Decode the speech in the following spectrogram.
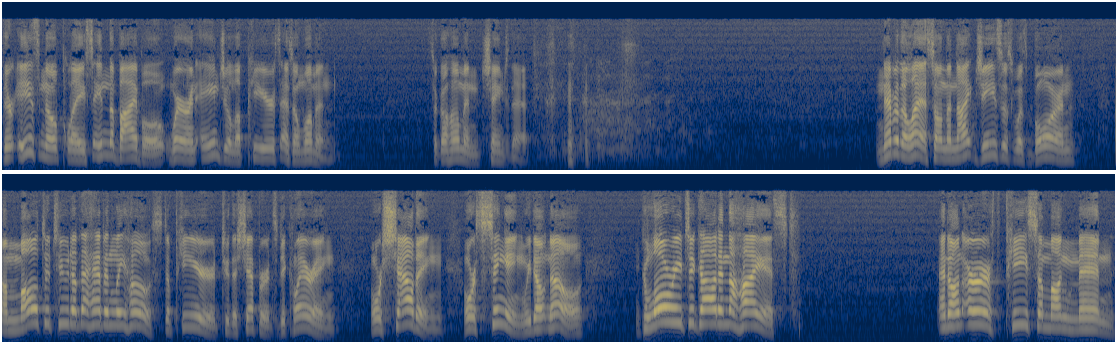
there is no place in the Bible where an angel appears as a woman. So go home and change that. Nevertheless, on the night Jesus was born, a multitude of the heavenly host appeared to the shepherds, declaring, or shouting, or singing, we don't know, Glory to God in the highest and on earth peace among men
